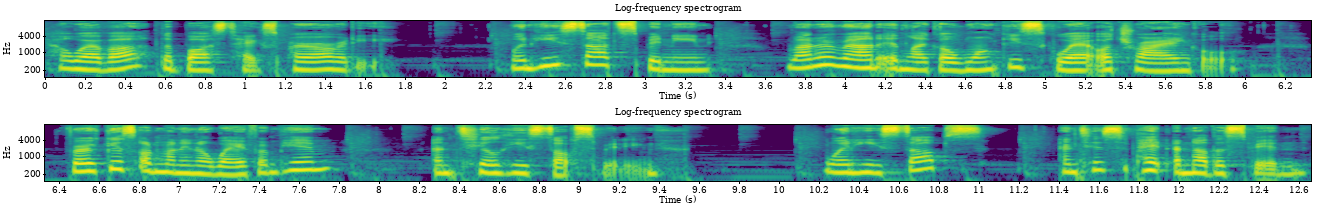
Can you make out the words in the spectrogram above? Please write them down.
however, the boss takes priority. When he starts spinning, Run around in like a wonky square or triangle. Focus on running away from him until he stops spinning. When he stops, anticipate another spin,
